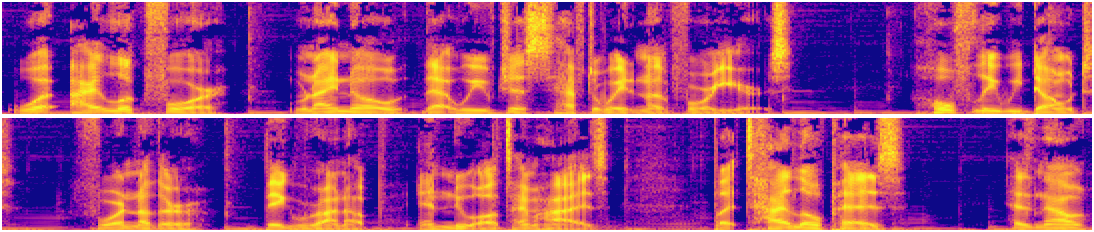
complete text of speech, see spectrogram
what I look for when I know that we've just have to wait another four years. Hopefully, we don't for another big run up and new all time highs. But Tai Lopez has now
